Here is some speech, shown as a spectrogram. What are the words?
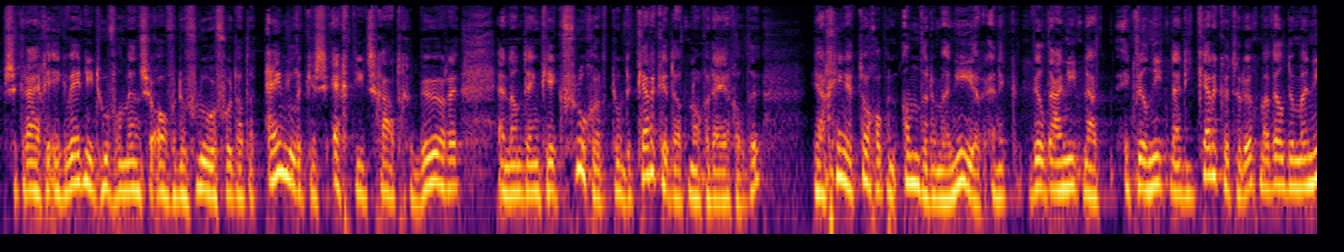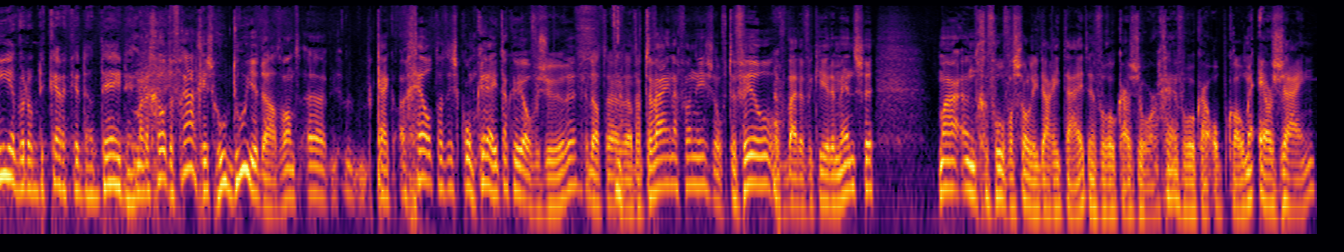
Ze krijgen ik weet niet hoeveel mensen over de vloer... voordat er eindelijk eens echt iets gaat gebeuren. En dan denk ik, vroeger, toen de kerken dat nog regelden... ja, ging het toch op een andere manier. En ik wil daar niet naar, ik wil niet naar die kerken terug... maar wel de manier waarop de kerken dat deden. Maar de grote vraag is, hoe doe je dat? Want uh, kijk, geld, dat is concreet, daar kun je over zeuren. Dat, uh, dat er te weinig van is, of te veel, ja. of bij de verkeerde mensen... Maar een gevoel van solidariteit en voor elkaar zorgen en voor elkaar opkomen, er zijn...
